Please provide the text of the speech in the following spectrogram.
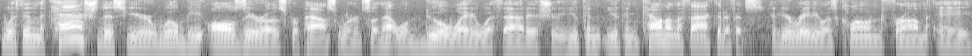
within the cache this year will be all zeros for passwords, so that will do away with that issue. You can, you can count on the fact that if, it's, if your radio is cloned from a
